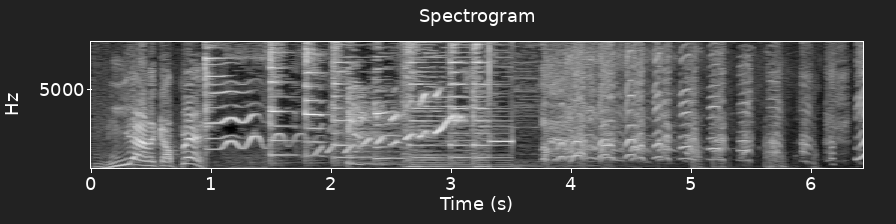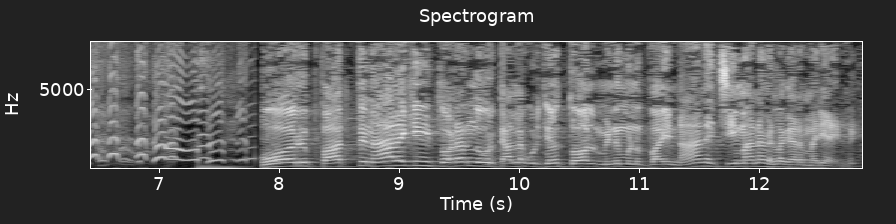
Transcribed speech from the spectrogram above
நீயா எனக்கு அப்ப? ஒரு பத்து நாளைக்கு நீ தொடர்ந்து ஒரு கள்ள குடிச்சா தோல் மினுமினுப்பாய் நானே சீமான வெள்ளக்கார மாதிரி ஆயிருவேன்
